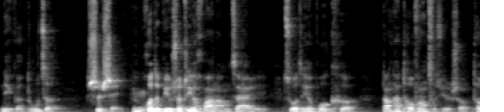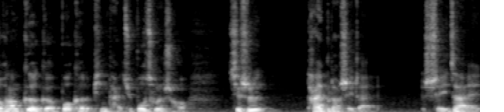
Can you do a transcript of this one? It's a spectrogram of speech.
那个读者是谁，或者比如说这些画廊在做这些播客，当他投放出去的时候，投放到各个播客的平台去播出的时候，其实他也不知道谁在谁在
